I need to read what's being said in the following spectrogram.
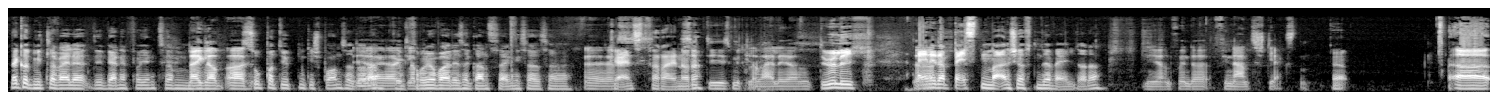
Na gut, mittlerweile, die werden ja von irgendeinem Nein, ich glaube, äh, Supertypen gesponsert, Ja, oder? ja, ich glaub- Früher war das ja ganz eigentlich so, so ein äh, Kleinstverein, oder? City ist mittlerweile ja natürlich der, Eine der besten Mannschaften der Welt, oder? ja, und von der finanzstärksten. Äh,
